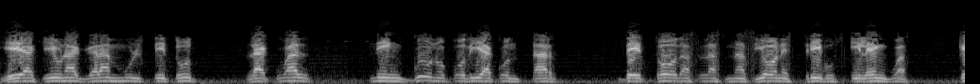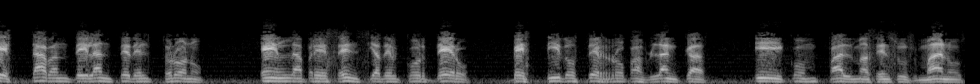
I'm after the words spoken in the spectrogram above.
y he aquí una gran multitud, la cual ninguno podía contar de todas las naciones, tribus y lenguas que estaban delante del trono en la presencia del Cordero, vestidos de ropas blancas y con palmas en sus manos.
